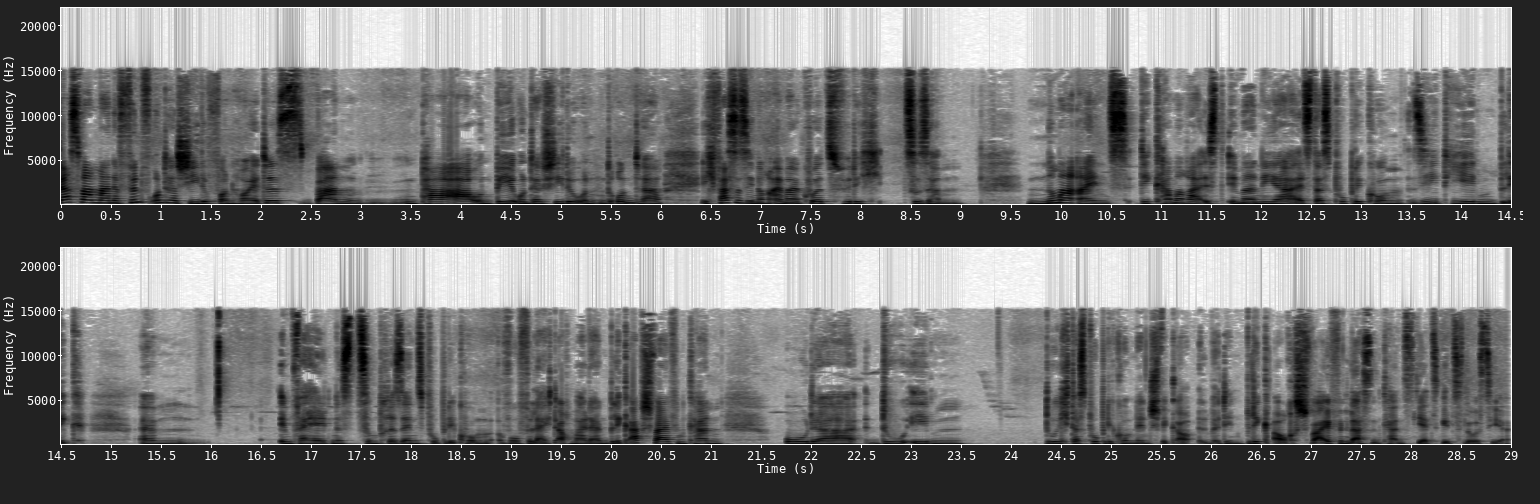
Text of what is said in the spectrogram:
Das waren meine fünf Unterschiede von heute. Es waren ein paar A- und B-Unterschiede unten drunter. Ich fasse sie noch einmal kurz für dich zusammen. Nummer eins, die Kamera ist immer näher als das Publikum, sieht jeden Blick. Ähm, im Verhältnis zum Präsenzpublikum, wo vielleicht auch mal dein Blick abschweifen kann oder du eben durch das Publikum den, den, Blick auch schweifen lassen kannst. Jetzt geht's los hier.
